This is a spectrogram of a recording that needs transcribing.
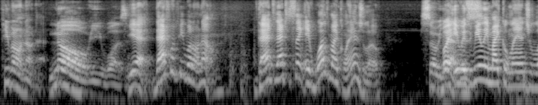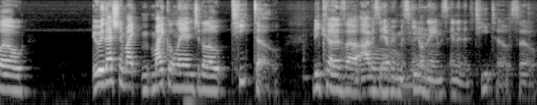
People don't know that. No, he wasn't. Yeah, that's what people don't know. That that's the thing. It was Michelangelo, So but yeah, it was really Michelangelo. It was actually Mi- Michelangelo Tito, because uh, obviously every Oh, mosquito man. name's ended in Tito. So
